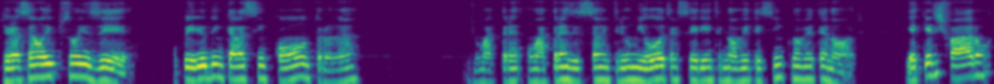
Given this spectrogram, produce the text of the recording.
Geração Y e Z, o período em que elas se encontram, né? De uma, uma transição entre uma e outra seria entre 95 e 99. E aqui eles falam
